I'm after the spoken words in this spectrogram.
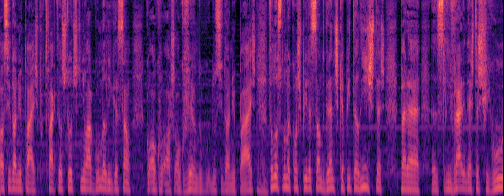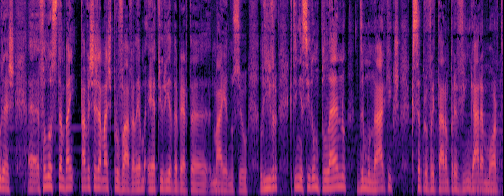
ao Sidónio Pais, porque de facto eles todos tinham alguma ligação ao, ao- ao governo do, do Sidónio Pais. Falou-se numa conspiração de grandes capitalistas para ah, se livrarem destas figuras. Ah, Falou-se também, talvez seja mais provável, é, é a teoria da Berta Maia no seu livro, que tinha sido um plano de monárquicos que se aproveitaram para vingar a morte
